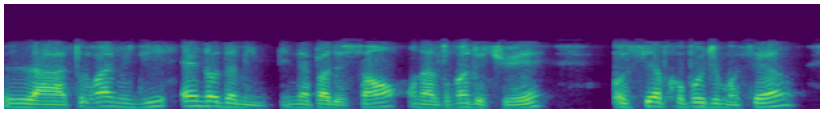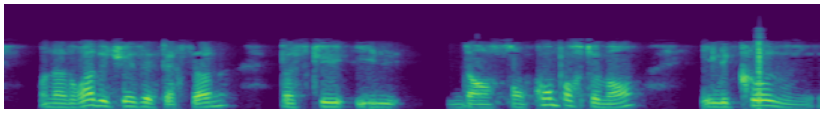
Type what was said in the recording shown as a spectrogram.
la Torah nous dit Enodamim, il n'a pas de sang, on a le droit de tuer. Aussi à propos du Moser, on a le droit de tuer cette personne parce qu'il, dans son comportement, il cause,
